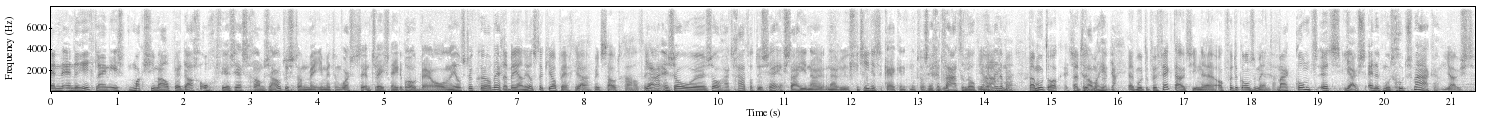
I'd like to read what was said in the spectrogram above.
En, en de richtlijn is maximaal per dag ongeveer 6 gram zout. Dus dan ben je met een worst en twee sneden brood bij al een heel stuk eh, op weg. Dan ben je al een heel stukje op weg, ja, met zoutgehalte. Ja, en zo, eh, zo hard gaat dat dus. Hè. Ik sta hier naar, naar uw vitrine te kijken en ik moet wel zeggen, het water loopt me wel in de mond. Dat moet ook. Het ziet er allemaal moet, heel- ja. het moet er perfect uitzien, eh, ook voor de consumenten. Maar komt het juist? En het moet goed smaken. Juist.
